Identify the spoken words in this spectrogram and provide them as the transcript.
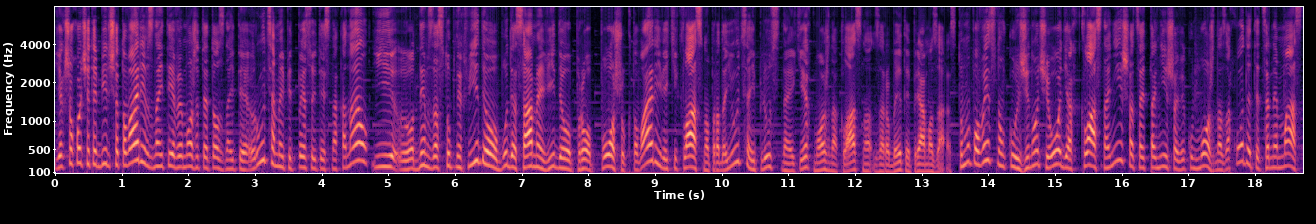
Якщо хочете більше товарів знайти, ви можете то знайти руцями. Підписуйтесь на канал. І одним з наступних відео буде саме відео про пошук товарів, які класно продаються, і плюс на яких можна класно заробити прямо зараз. Тому по висновку, жіночий одяг класна ніша. Це та ніша, в яку можна заходити. Це не must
